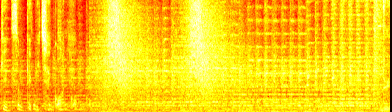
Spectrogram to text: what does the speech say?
कि इन सब के पीछे कौन है। जी।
